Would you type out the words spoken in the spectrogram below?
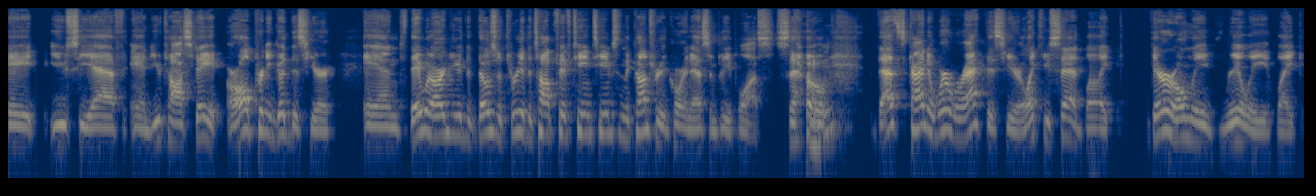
UCF, and Utah State are all pretty good this year. And they would argue that those are three of the top 15 teams in the country, according to S&P Plus. So mm-hmm. that's kind of where we're at this year. Like you said, like there are only really like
